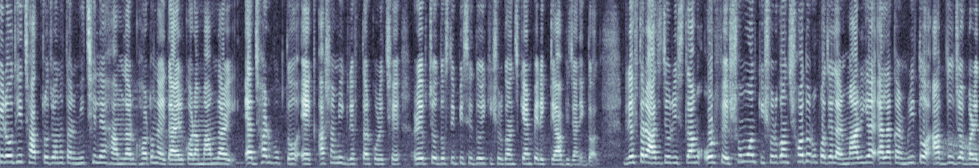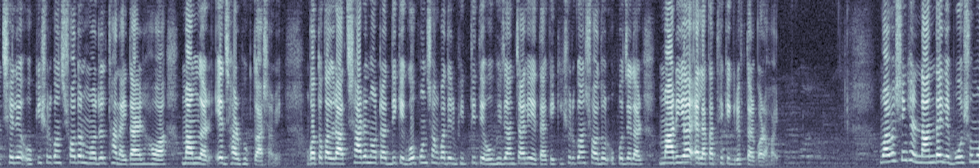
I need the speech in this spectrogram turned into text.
বিরোধী ছাত্র জনতার মিছিলে হামলার ঘটনায় দায়ের করা মামলার এজাহারভুক্ত এক আসামি গ্রেফতার করেছে রেব চোদ্দ সিপিসি দুই কিশোরগঞ্জ ক্যাম্পের একটি আভিযানিক দল। গ্রেফতার আজিজুর ইসলাম ওরফে সুমন কিশোরগঞ্জ সদর উপজেলার মারিয়া এলাকার মৃত আব্দুল জব্বারের ছেলে ও কিশোরগঞ্জ সদর মডেল থানায় দায়ের হওয়া মামলার এজাহারভুক্ত আসামি। গতকাল রাত সাড়ে নটার দিকে গোপন সংবাদের ভিত্তিতে অভিযান চালিয়ে তাকে কিশোরগঞ্জ সদর উপজেলার মারিয়া এলাকা থেকে গ্রেফতার করা হয়। ময়মনসিংহের নান্দাইলে বৈষম্য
